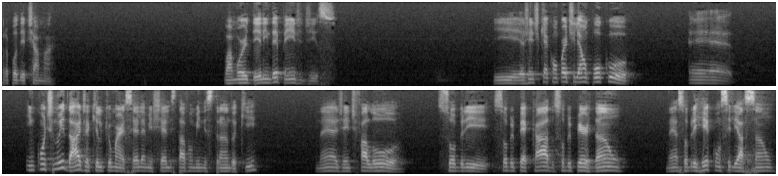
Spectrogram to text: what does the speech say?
para poder te amar. O amor dele independe disso. E a gente quer compartilhar um pouco, é, em continuidade, aquilo que o Marcelo e a Michelle estavam ministrando aqui. Né? A gente falou sobre, sobre pecado, sobre perdão, né? sobre reconciliação.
